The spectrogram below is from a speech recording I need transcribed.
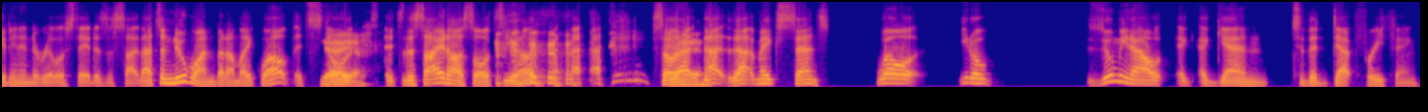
getting into real estate as a side. That's a new one, but I'm like, well, it's still yeah, yeah. It's, it's, the side hustle. It's you know, so yeah, that that that makes sense. Well, you know, zooming out a- again to the debt free thing,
